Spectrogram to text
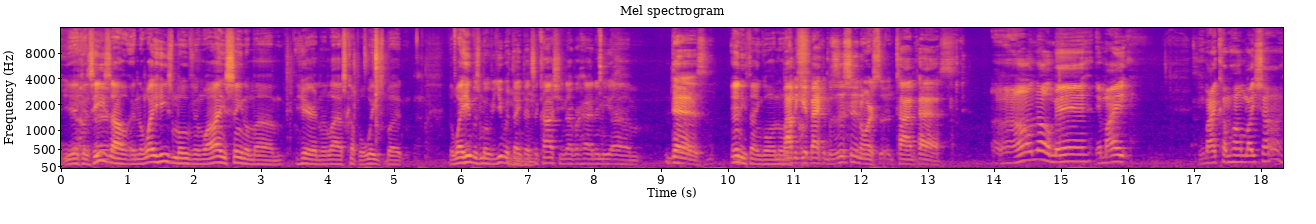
You Yeah, because he's out, and the way he's moving. Well, I ain't seen him um, here in the last couple of weeks, but the way he was moving, you would think that Mm-hmm. Tekashi never had any um, Dez, anything going on. Bobby get back in position or is time pass? Uh, I don't know, man. It might. He might come home like Sean.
